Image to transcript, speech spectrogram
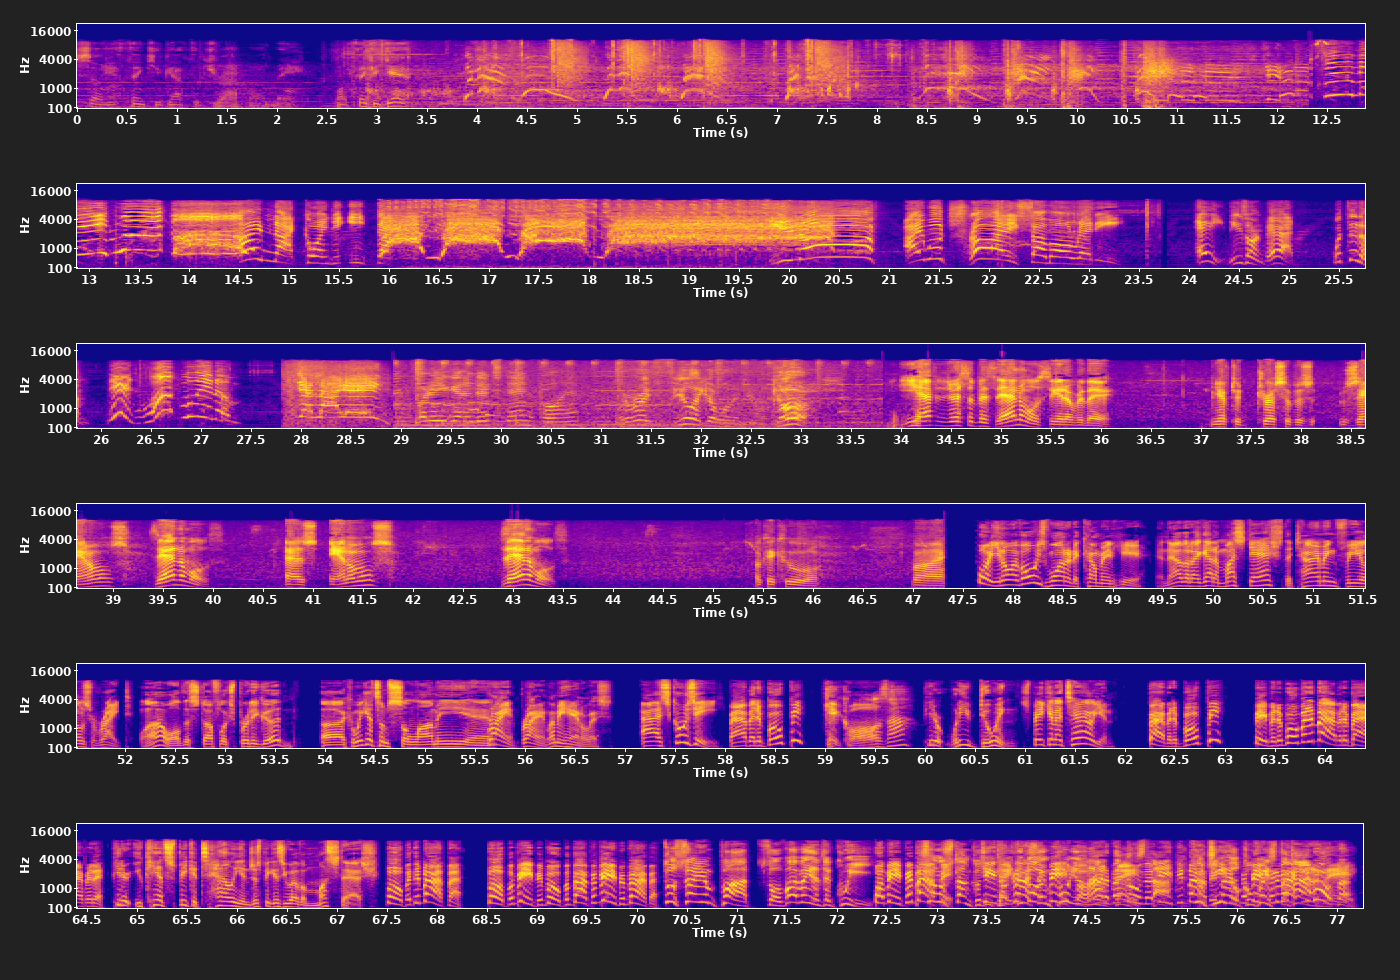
So you think you got the drop on me? Well, think again. I'm not going to eat that! Enough! I will try some already! Hey, these aren't bad. What's in them? There's waffle in them! You're lying! What are you gonna do today, Napoleon? Whatever I feel like I want to do. Gosh! You have to dress up as animals to get over there. You have to dress up as, as animals? As animals. As animals? As animals. Okay, cool. Bye. Boy, you know, I've always wanted to come in here, and now that I got a mustache, the timing feels right. Wow, all this stuff looks pretty good. Uh, can we get some salami and... Brian, Brian, let me handle this. Uh, scusi, babida boopy? Che cosa? Peter, what are you doing? Speaking Italian. Babida boopy? Babida boopida babida babida. Peter, you can't speak Italian just because you have a mustache. Boopity bapa. Bopa bibi bopa bapa bibi bapa. Tu sei un pazzo, va via da qui! Bopa bibi bapa. Sono stanco di te, ti do un pugno bibo, nella alla testa! Ti uccido con questa carne! bopa.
